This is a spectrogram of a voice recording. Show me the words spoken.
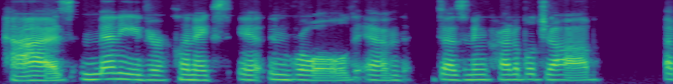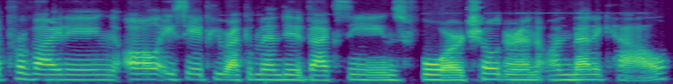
has many of your clinics enrolled and does an incredible job of providing all ACIP recommended vaccines for children on Medi-Cal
